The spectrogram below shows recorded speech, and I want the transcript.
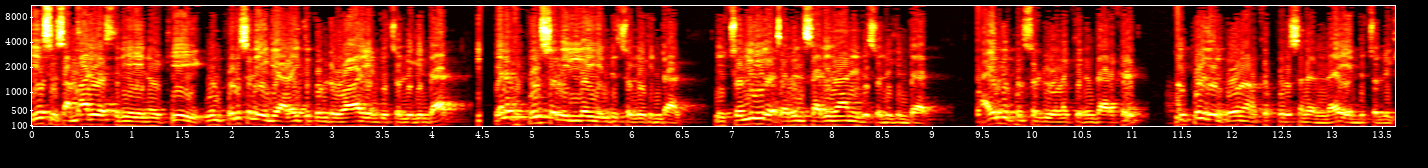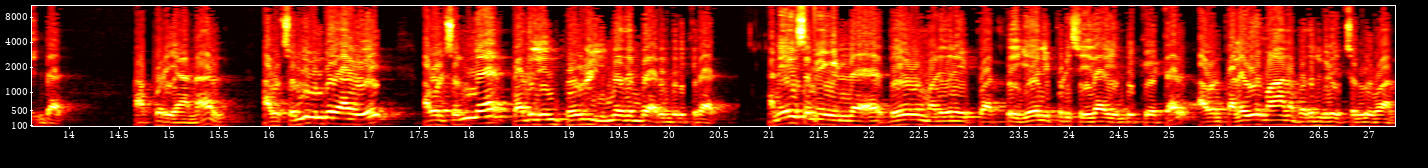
இயேசு சமாரிய ஸ்திரியை நோக்கி உன் புருஷனை இங்கே அழைத்துக் கொண்டு வா என்று சொல்லுகின்றார். எனக்கு புருஷன் இல்லை என்று சொல்லுகின்றார். நீ சொல்லுகிற பதில் சரிதான் என்று சொல்லுகின்றார். ஐந்து புருஷர்கள் உனக்கு இருந்தார்கள். இப்பொழுது போல் உனக்கு புருஷன் அல்ல என்று சொல்லுகின்றார். அப்படியானால் அவர் சொல்லுகின்றதாகவே அவள் சொன்ன பதிலின் பொருள் இன்னதென்று அறிந்திருக்கிறார். அநேக சமயங்களில் தேவன் மனிதனை பார்த்து ஏன் இப்படி செய்தாய் என்று கேட்டால் அவன் பலவிதமான பதில்களை சொல்லுவான்.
